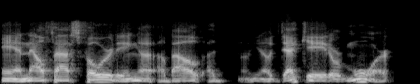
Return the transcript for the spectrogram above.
And now fast forwarding uh, about a you know decade or more,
